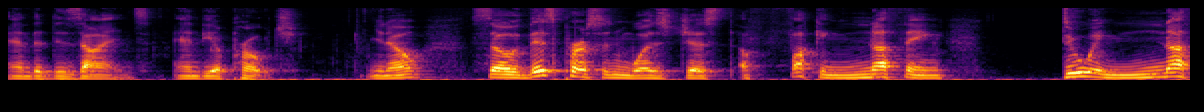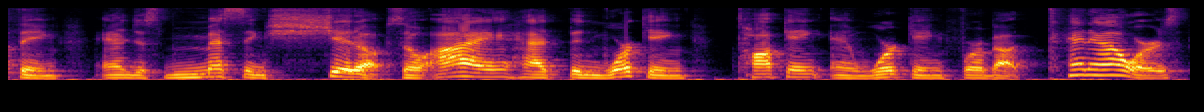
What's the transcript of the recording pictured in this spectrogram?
and the designs and the approach, you know? So this person was just a fucking nothing doing nothing and just messing shit up. So I had been working, talking, and working for about 10 hours,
